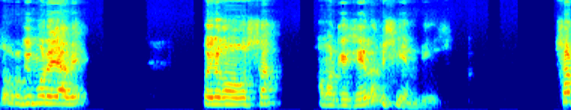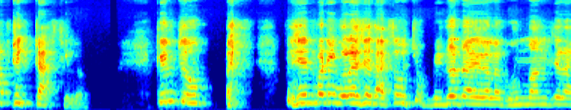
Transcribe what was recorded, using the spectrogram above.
তো রোগী মরে যাবে। ওই রকম অবস্থা। আমার কাছে এলো, আমি সিএম দিয়েছি। সব ঠিকঠাক ছিল। কিন্তু পেশেন্ট পার্টি বলেছে ডাক্তার চব্বিশ ঘণ্টা হয়ে গেল, ঘুম ভাঙছে না।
